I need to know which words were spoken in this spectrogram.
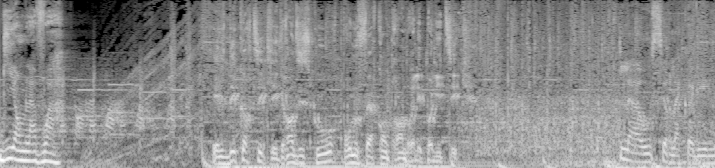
Guillaume Lavoie. Il décortique les grands discours pour nous faire comprendre les politiques. Là-haut sur la colline.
